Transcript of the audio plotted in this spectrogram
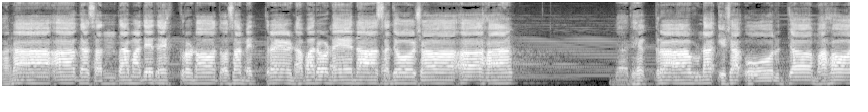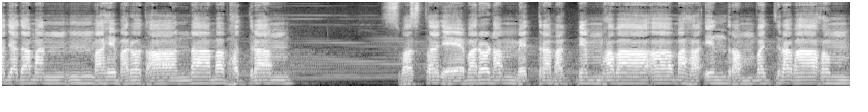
अनागसन्तमदितिः कृणोतु समित्रेण वरुणेन सजोषाः। दधिक्रावण इष ऊर्जमहोजदमन्महि मरुतान्नाम भद्रम्। स्वस्तजे वरुणम् मित्रमग्निम् हवामह इन्द्रम् वज्रबाहुम्।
